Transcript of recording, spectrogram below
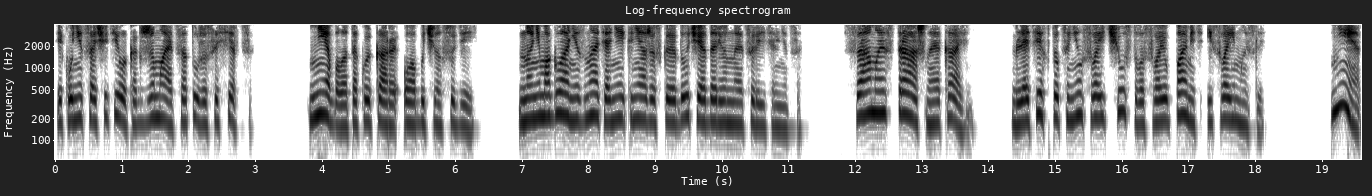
и куница ощутила, как сжимается от ужаса сердце. Не было такой кары у обычных судей, но не могла не знать о ней княжеская дочь и одаренная целительница. Самая страшная казнь для тех, кто ценил свои чувства, свою память и свои мысли. Нет,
